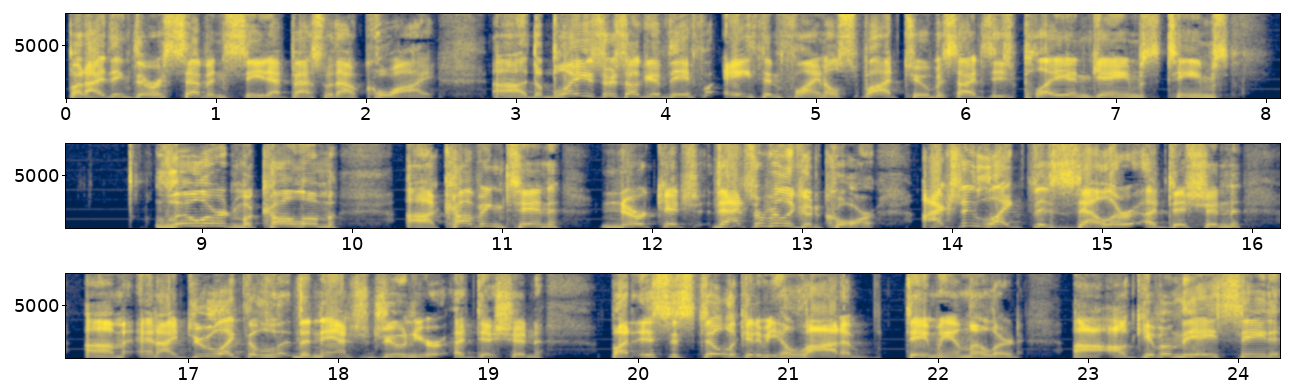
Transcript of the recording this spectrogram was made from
but I think they're a seven seed at best without Kawhi. Uh, the Blazers, I'll give the eighth and final spot to, besides these play in games teams. Lillard, McCollum, uh, Covington, Nurkic. That's a really good core. I actually like the Zeller addition, um, and I do like the the Nance Jr. addition. But this is still going to be a lot of Damian Lillard. Uh, I'll give him the A seed. Uh,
